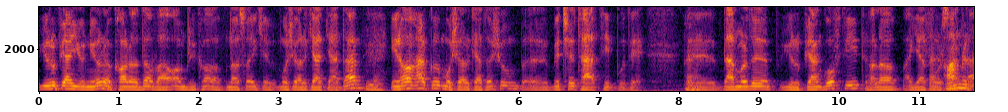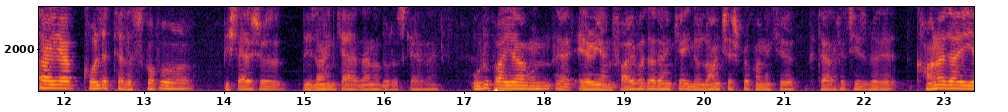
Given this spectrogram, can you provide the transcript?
یوروپیان یونیون و کانادا و آمریکا ناسایی که مشارکت کردن اینها هر کدوم مشارکتاشون به چه ترتیب بوده؟ در مورد یوروپیان گفتید حالا اگر فرصت آمریکا یا کل تلسکوپ بیشترش رو دیزاین کردن و درست کردن. اروپایی اون ایریان 5 رو دادن که اینو لانچش بکنه که به طرف چیز بره. کانادایی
